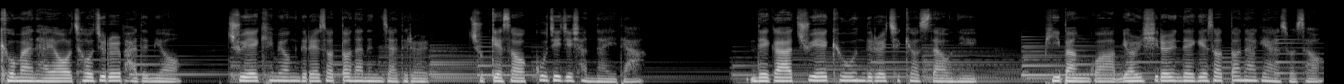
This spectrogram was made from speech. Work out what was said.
교만하여 저주를 받으며 주의 계명들에서 떠나는 자들을 주께서 꾸짖으셨나이다. 내가 주의 교훈들을 지켰사오니 비방과 멸시를 내게서 떠나게 하소서.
